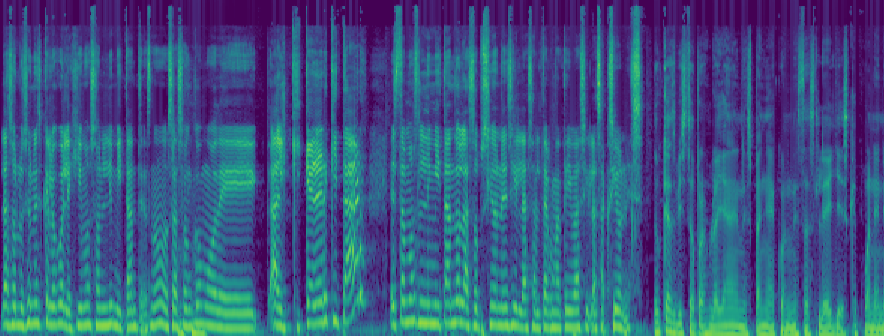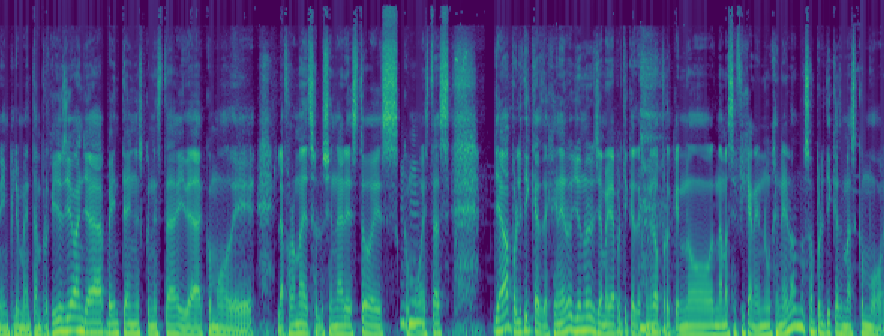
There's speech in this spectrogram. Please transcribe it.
las soluciones que luego elegimos son limitantes, ¿no? O sea, son como de, al querer quitar, estamos limitando las opciones y las alternativas y las acciones. ¿Tú qué has visto, por ejemplo, allá en España con estas leyes que ponen e implementan? Porque ellos llevan ya 20 años con esta idea como de la forma de solucionar esto es como estas... Llaman políticas de género. Yo no les llamaría políticas de género porque no nada más se fijan en un género. No son políticas más como,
